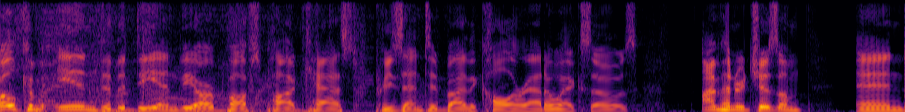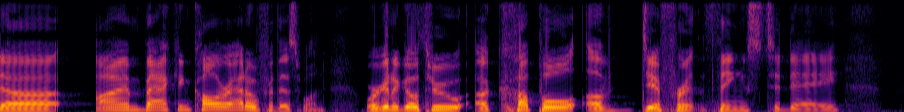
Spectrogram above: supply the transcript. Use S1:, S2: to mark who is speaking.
S1: Welcome into the DNVR Buffs podcast presented by the Colorado XOs. I'm Henry Chisholm, and uh, I'm back in Colorado for this one. We're going to go through a couple of different things today.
